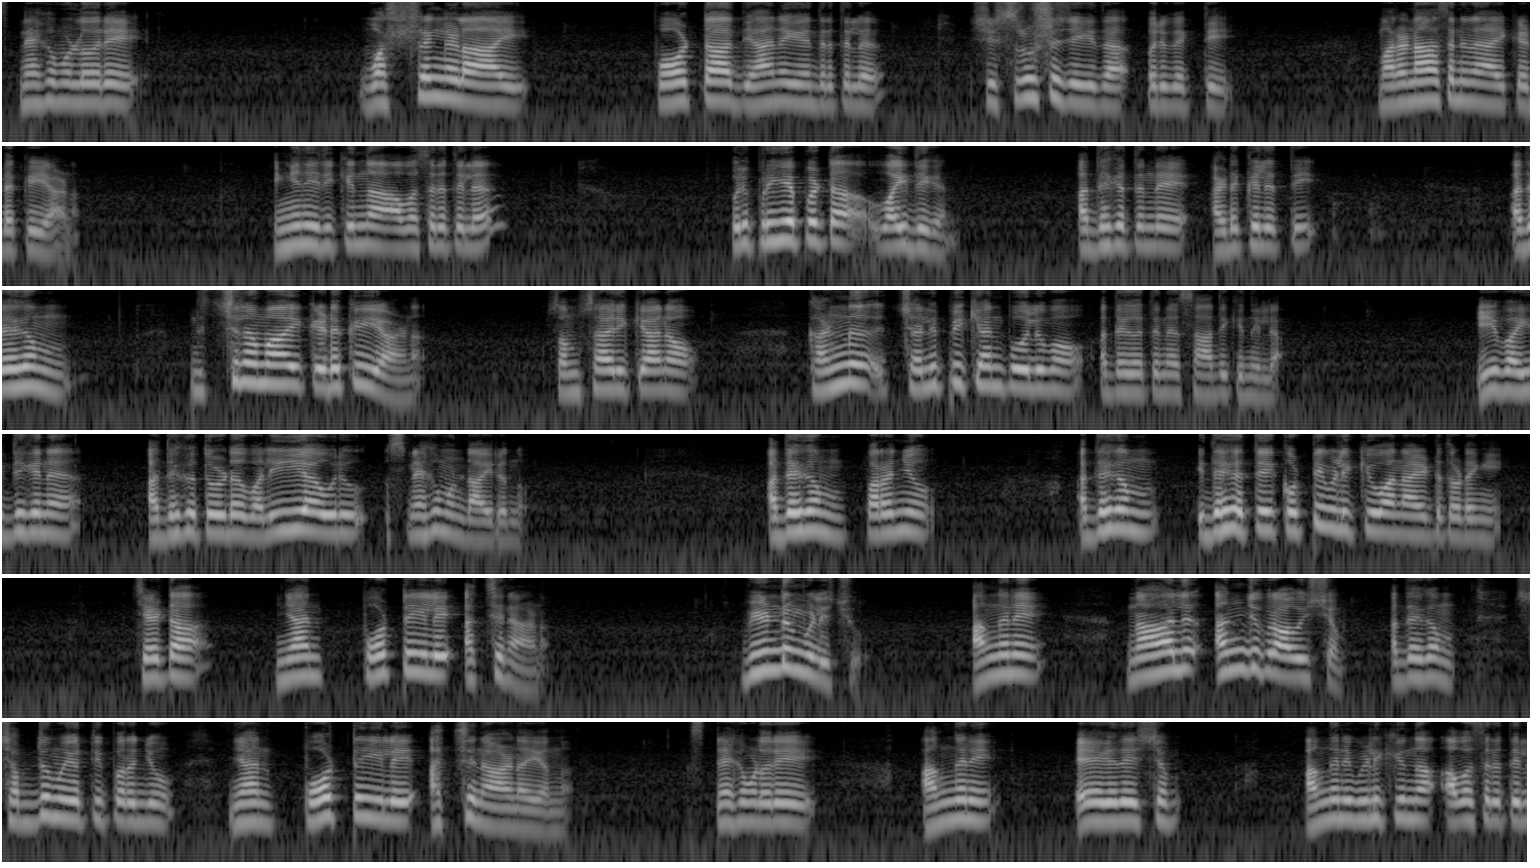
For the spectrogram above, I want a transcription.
സ്നേഹമുള്ളവരെ വർഷങ്ങളായി പോട്ട ധ്യാന കേന്ദ്രത്തിൽ ശുശ്രൂഷ ചെയ്ത ഒരു വ്യക്തി മരണാസനനായി കിടക്കുകയാണ്. ഇങ്ങനെ ഇരിക്കുന്ന അവസരത്തിൽ ഒരു പ്രിയപ്പെട്ട വൈദികൻ അദ്ദേഹത്തിന്റെ അടുക്കലെത്തി. അദ്ദേഹം നിശ്ചലമായി കിടക്കുകയാണ്. സംസാരിക്കാനോ കണ്ണ് ചലിപ്പിക്കാൻ പോലുമോ അദ്ദേഹത്തിന് സാധിക്കുന്നില്ല. ഈ വൈദികന് അദ്ദേഹത്തോട് വലിയ ഒരു സ്നേഹമുണ്ടായിരുന്നു. അദ്ദേഹം പറഞ്ഞു അദ്ദേഹം ഇദ്ദേഹത്തെ കൊട്ടി വിളിക്കുവാനായിട്ട് തുടങ്ങി. ചേട്ടാ ഞാൻ പോട്ടയിലെ അച്ഛനാണ്. വീണ്ടും വിളിച്ചു. അങ്ങനെ നാല് അഞ്ച് പ്രാവശ്യം അദ്ദേഹം ശബ്ദമുയർത്തി പറഞ്ഞു ഞാൻ പോട്ടയിലെ അച്ഛനാണ് എന്ന്. സ്നേഹമുള്ളവരെ അങ്ങനെ ഏകദേശം അങ്ങനെ വിളിക്കുന്ന അവസരത്തിൽ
